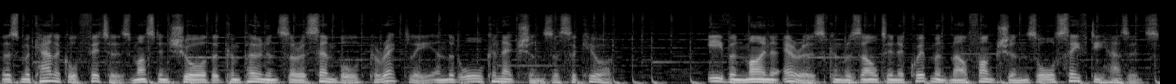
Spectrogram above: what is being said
as mechanical fitters must ensure that components are assembled correctly and that all connections are secure. Even minor errors can result in equipment malfunctions or safety hazards.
